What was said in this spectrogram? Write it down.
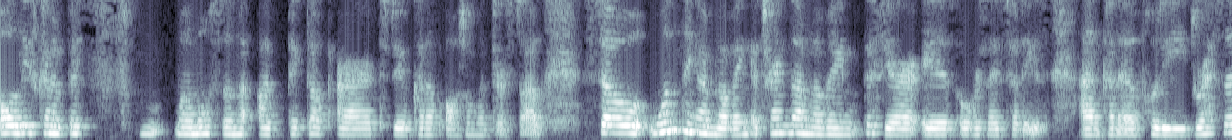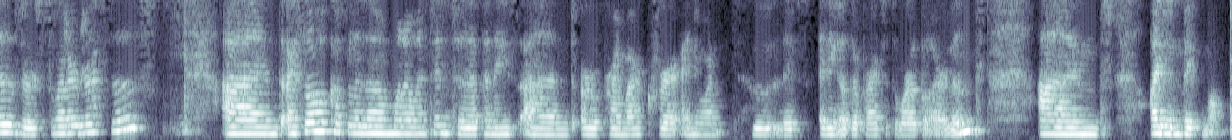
all these kind of bits, well most of them I've picked up are to do kind of autumn winter style. So one thing I'm loving, a trend that I'm loving this year is oversized hoodies and kind of hoodie dresses or sweater dresses. And I saw a couple of them when I went into Penneys and or Primark for anyone who lives any other part of the world but Ireland. And I didn't pick them up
